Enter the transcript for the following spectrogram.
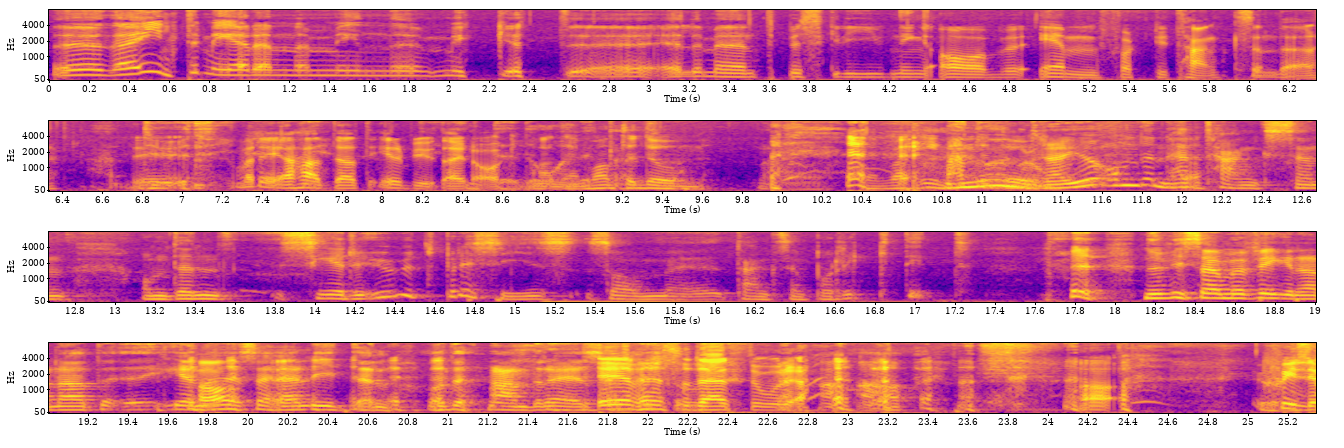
Eh, nej, inte mer än min eh, mycket eh, element beskrivning av M40-tanksen där. du- Det var det jag hade att erbjuda idag. Ja, den var inte alltså. dum. Inte Man dum. undrar ju om den här tanksen, om den ser ut precis som tanksen på riktigt. nu visar jag med fingrarna att ena Ja. är så här liten och den andra är så här väl stor. sådär stora. ja. Skilde,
